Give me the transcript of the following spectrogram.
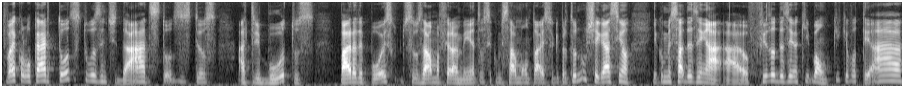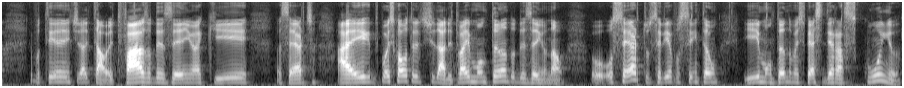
tu vai colocar todas as tuas entidades, todos os teus atributos para depois, se usar uma ferramenta, você começar a montar isso aqui, para tu não chegar assim, ó, e começar a desenhar. Ah, eu fiz o desenho aqui, bom, o que, que eu vou ter? Ah, eu vou ter a entidade tal. Ele faz o desenho aqui, tá certo? Aí depois qual outra entidade? Tu vai montando o desenho. Não. O, o certo seria você então ir montando uma espécie de rascunho,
